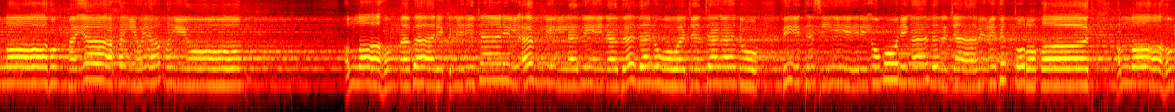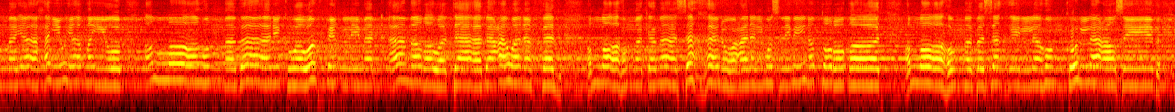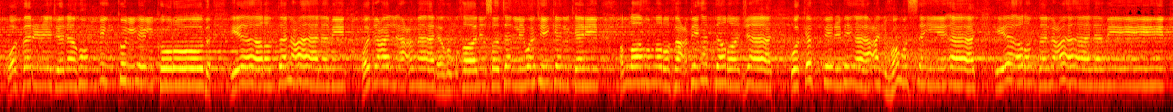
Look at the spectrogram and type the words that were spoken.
اللهم يا حي يا قيوم. اللهم بارك لرجال الأمن الذين بذلوا واجتهدوا في تسيير أمور هذا الجامع في الطرقات. اللهم يا حي يا قيوم. اللهم بارك ووفق لمن أمر وتابع ونفذ. اللهم كما سهلوا على المسلمين الطرقات. اللهم فسهل لهم كل عصيب وفرج لهم من كل الكروب. يا رب العالمين واجعل أعمالهم خالصة لوجهك الكريم. اللهم ارفع بها الدرجات وكفر بها عنهم السيئات. يا رب العالمين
